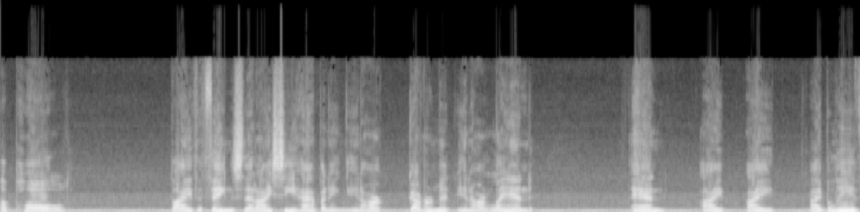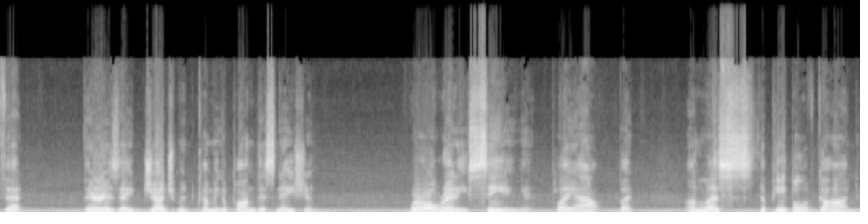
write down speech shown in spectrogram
appalled by the things that I see happening in our government, in our land, and I I I believe that there is a judgment coming upon this nation. We're already seeing it play out, but unless the people of God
